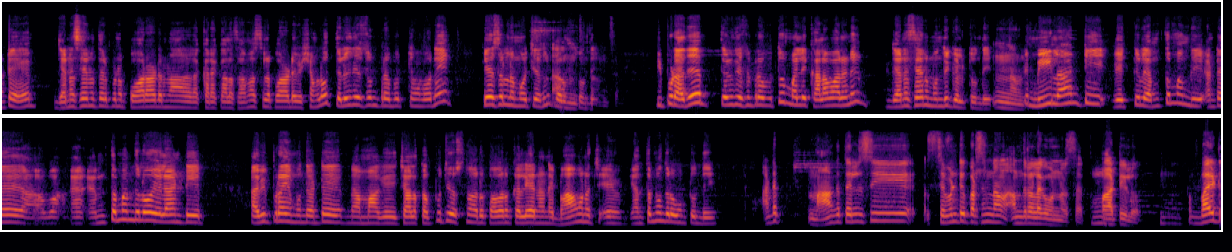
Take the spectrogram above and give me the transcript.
అంటే జనసేన తరపున పోరాడిన రకరకాల సమస్యలు పోరాడే విషయంలో తెలుగుదేశం ప్రభుత్వంలోనే కేసులు నమోదు చేసిన అవును ఇప్పుడు అదే తెలుగుదేశం ప్రభుత్వం మళ్ళీ కలవాలని జనసేన ముందుకెళ్తుంది. మీలాంటి వ్యక్తులు ఎంతమంది అంటే ఎంతమందిలో ఇలాంటి అభిప్రాయం ఉంది? అంటే మాకు చాలా తప్పు చేస్తున్నారు పవన్ కళ్యాణ్ అనే భావన ఎంతమందిలో ఉంటుంది? అంటే నాకు తెలిసి సెవెంటీ పర్సెంట్ అందరూ అలాగే ఉన్నారు సార్. పార్టీలో. బయట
